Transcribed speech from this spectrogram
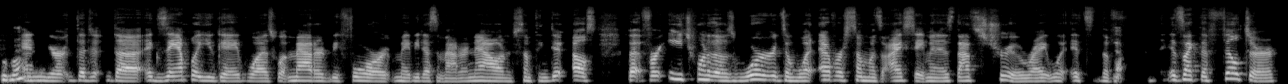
mm-hmm. and your the the example you gave was what mattered before maybe doesn't matter now and something di- else, but for each one of those words and whatever someone's I statement is, that's true, right? What It's the yeah it's like the filter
